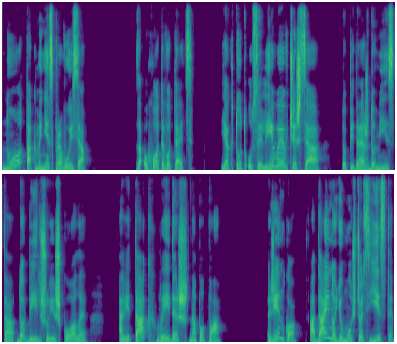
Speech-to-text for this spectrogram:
Ну, так мені справуйся, заохотив отець. Як тут у селі вивчишся, то підеш до міста, до більшої школи, а відтак вийдеш на попа. Жінко, а дай но йому щось їсти.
